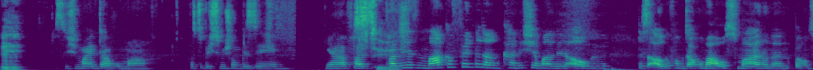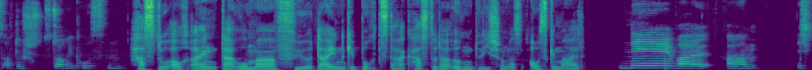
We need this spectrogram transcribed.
Mhm. Das ist mein Daruma. Hast du bestimmt schon gesehen. Ja, falls, Süß. falls ich jetzt einen Marker finde, dann kann ich ja mal den Auge, das Auge vom Daruma ausmalen und dann bei uns auf der Story posten. Hast du auch ein Daruma für deinen Geburtstag? Hast du da irgendwie schon was ausgemalt? Nee, weil, ähm, ich,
